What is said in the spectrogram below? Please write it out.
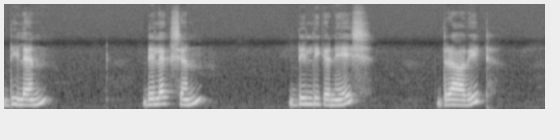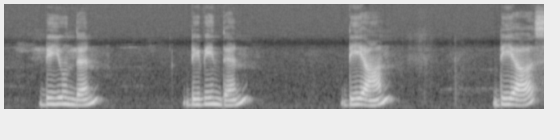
டிலன் டிலக்ஷன் டில்லி கணேஷ் டிராவிட் டியூந்தன் டிவிந்தன் டியான் டியாஸ்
